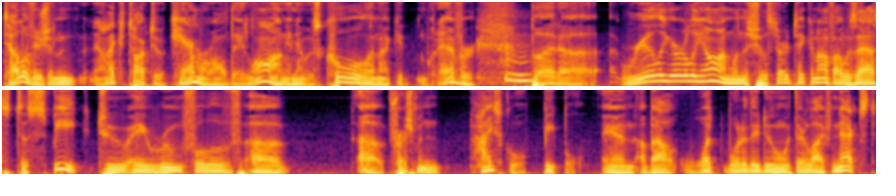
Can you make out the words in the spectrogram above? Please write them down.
television, and I could talk to a camera all day long, and it was cool, and I could whatever. But uh, really early on, when the show started taking off, I was asked to speak to a room full of. Uh, uh, freshman high school people and about what what are they doing with their life next?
